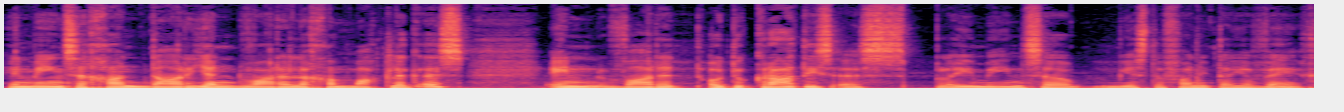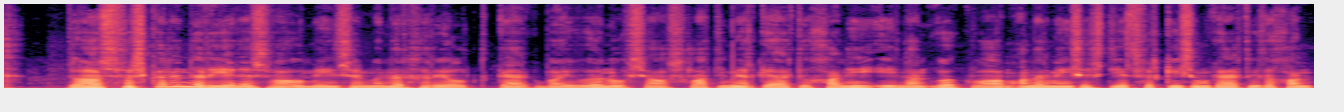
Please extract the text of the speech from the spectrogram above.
en mense gaan daarheen waar hulle gemaklik is en waar dit autokraties is, bly mense meeste van die tye weg. Daar's verskillende redes waarom mense minder gereeld kerk bywoon of selfs glad nie meer kerk toe gaan nie en dan ook waarom ander mense steeds verkies om kerk toe te gaan.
